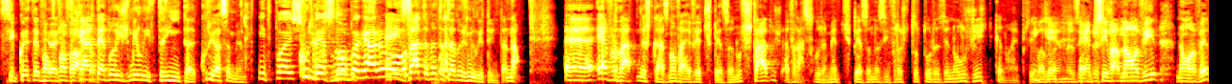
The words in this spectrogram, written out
50 Vão, milhões vão ficar até 2030, curiosamente. E depois Curioso começam a nome. pagar o É exatamente até 2030. Não. Eh, É verdade que neste caso não vai haver despesa nos Estados, haverá seguramente despesa nas infraestruturas e na logística, não é possível, Nas é impossível não haver, não haver,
